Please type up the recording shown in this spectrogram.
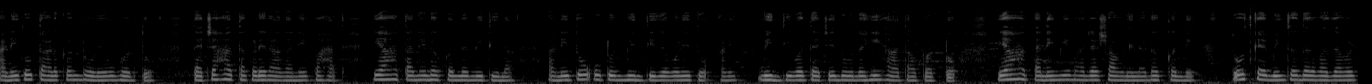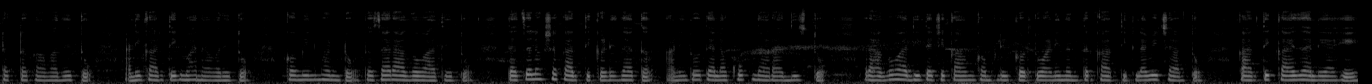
आणि तो ताडकन डोळे उघडतो. त्याच्या हाताकडे रागाने पाहत या हाताने ढकललं मी तिला. आणि तो उठून भिंतीजवळ येतो आणि भिंतीवर त्याचे दोनही हात आपटतो. या हाताने मी माझ्या श्रावणीला ढकलले. तोच कॅबिनचा दरवाजावर टकटक आवाज येतो आणि कार्तिक भानावर येतो. कमीन म्हणतो तसा राघव आत येतो. त्याचं लक्ष कार्तिककडे जातं आणि तो त्याला खूप नाराज दिसतो. राघव आधी त्याचे काम कंप्लीट करतो आणि नंतर कार्तिकला विचारतो कार्तिक काय झाले आहे?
